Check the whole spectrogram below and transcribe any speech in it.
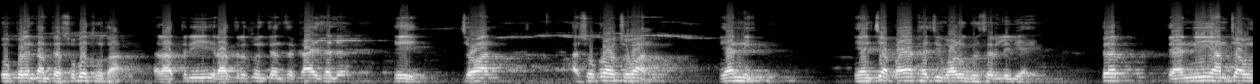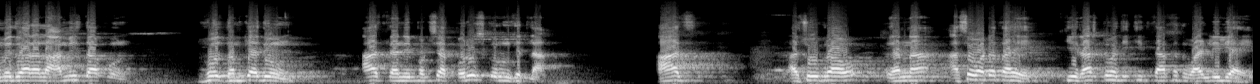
तोपर्यंत आमच्यासोबत होता. रात्री रात्रीतून त्यांचं काय झालं हे चव्हाण अशोकराव चव्हाण यांनी यांच्या पायाखालची वाळू घसरलेली आहे. तर त्यांनी आमच्या उमेदवाराला आम्हीच दाखवून ढोल धमक्या देऊन आज त्यांनी पक्षात प्रवेश करून घेतला. आज अशोकराव यांना असं वाटत आहे की राष्ट्रवादीची ताकद वाढलेली आहे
